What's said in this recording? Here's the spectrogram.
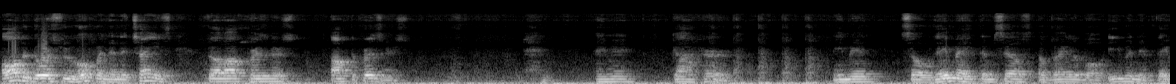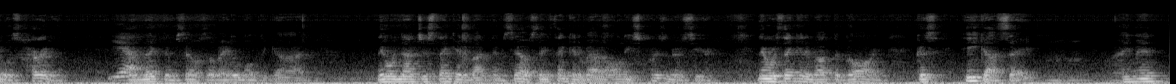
All the doors flew open, and the chains fell off prisoners, off the prisoners. Amen. God heard. Amen. So they make themselves available, even if they was hurting. Yeah. They make themselves available to God. They were not just thinking about themselves. They were thinking about all these prisoners here. They were thinking about the guard because he got saved. Mm-hmm. Amen.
